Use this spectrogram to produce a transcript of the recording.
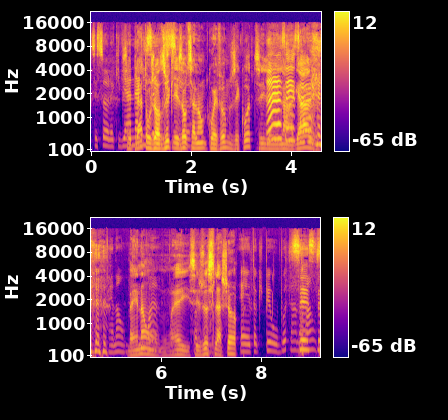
c'est ça, là, qui vient C'est plate aujourd'hui que les là. autres salons de coiffure nous écoutent, tu sais, Ah, le c'est langage. Ben non. Ben non, Ouais. ouais, c'est juste ça. la shop. Elle est occupée au bout, hein, C'est ça.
